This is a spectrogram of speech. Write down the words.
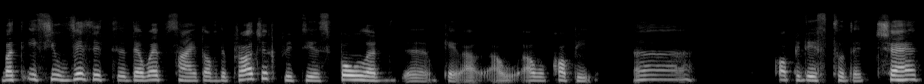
but if you visit the website of the project, which is Polar, okay, I, I, I will copy copy this to the chat.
